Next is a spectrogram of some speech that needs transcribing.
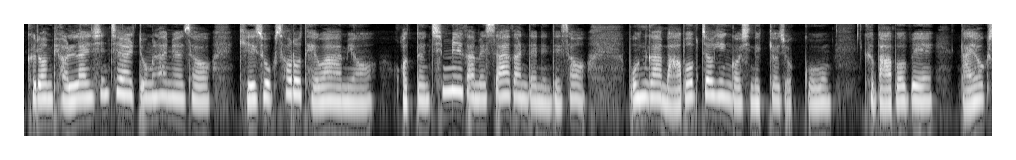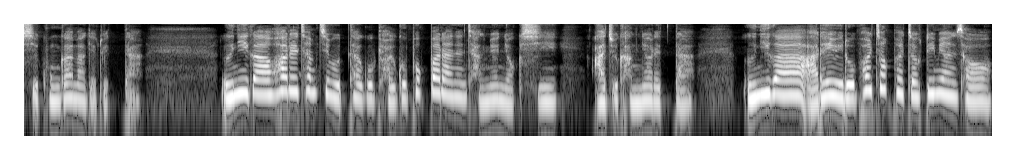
그런 별난 신체 활동을 하면서 계속 서로 대화하며 어떤 친밀감을 쌓아간다는 데서 뭔가 마법적인 것이 느껴졌고 그 마법에 나 역시 공감하게 됐다. 은희가 화를 참지 못하고 결국 폭발하는 장면 역시 아주 강렬했다. 은희가 아래 위로 펄쩍펄쩍 뛰면서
